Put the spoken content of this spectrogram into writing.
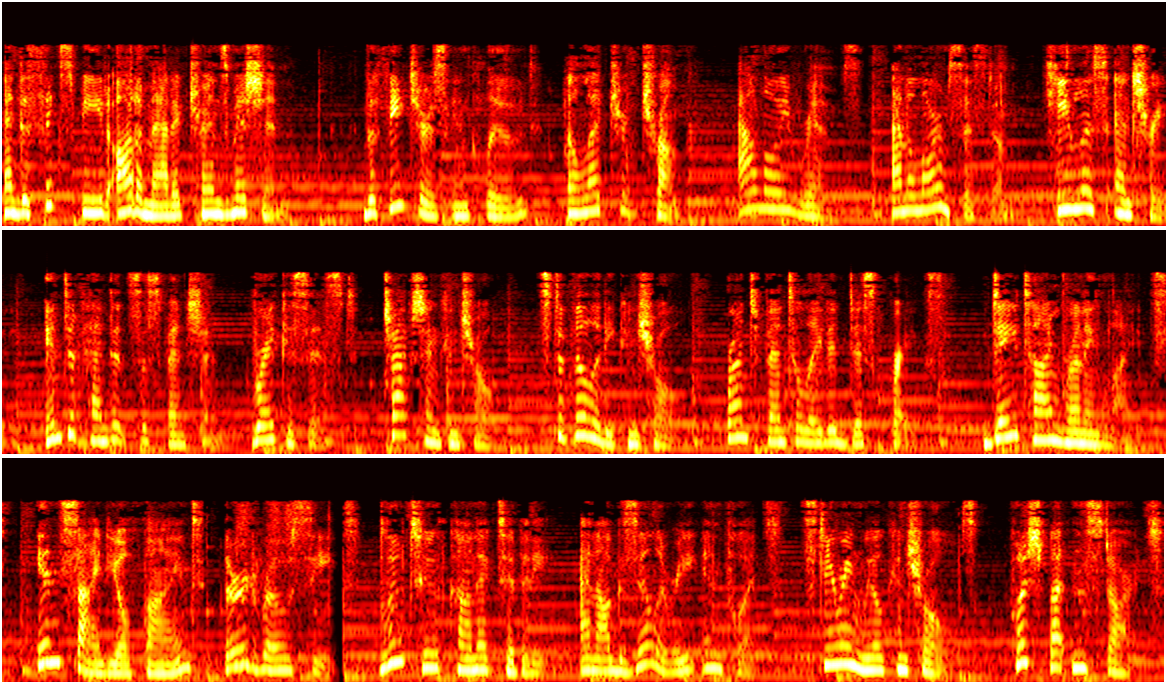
and a six-speed automatic transmission. The features include electric trunk, alloy rims, an alarm system, keyless entry, independent suspension, brake assist, traction control, stability control, front ventilated disc brakes, daytime running lights. Inside you'll find third row seat, Bluetooth connectivity, an auxiliary input, steering wheel controls, push button start,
